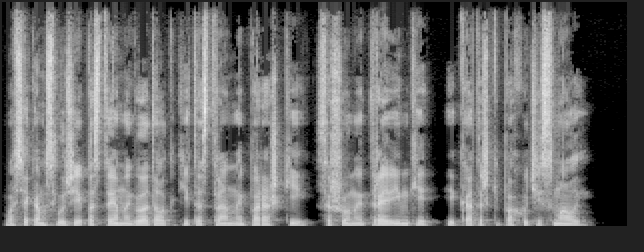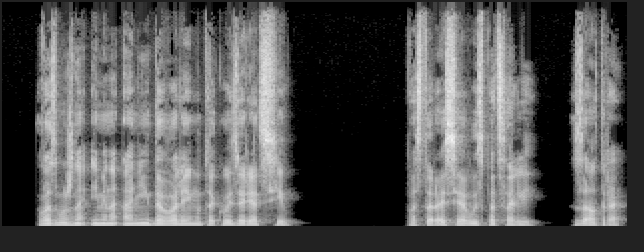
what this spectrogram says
Во всяком случае, постоянно глотал какие-то странные порошки, сушеные травинки и катышки пахучей смолы. Возможно, именно они давали ему такой заряд сил. Постарайся выспаться, Ли. Завтра,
